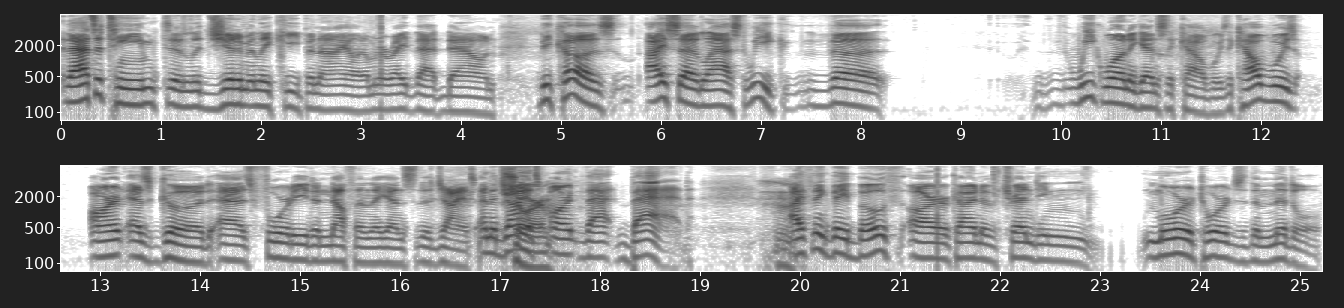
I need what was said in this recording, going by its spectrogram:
that's a team to legitimately keep an eye on. I'm gonna write that down because I said last week the week one against the Cowboys. The Cowboys aren't as good as 40 to nothing against the Giants. And the Giants Sure. aren't that bad. Hmm. I think they both are kind of trending more towards the middle.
